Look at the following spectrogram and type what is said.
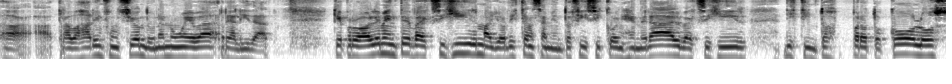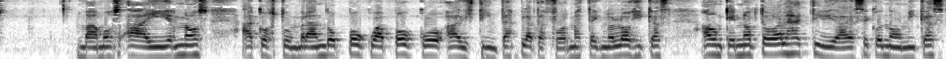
a trabajar en función de una nueva realidad que probablemente va a exigir mayor distanciamiento físico en general, va a exigir distintos protocolos, vamos a irnos acostumbrando poco a poco a distintas plataformas tecnológicas, aunque no todas las actividades económicas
